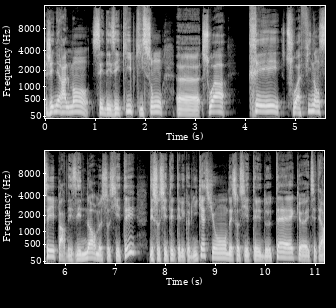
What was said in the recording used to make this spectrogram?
généralement, c'est des équipes qui sont euh, soit créées, soit financées par des énormes sociétés, des sociétés de télécommunications, des sociétés de tech, euh, etc.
